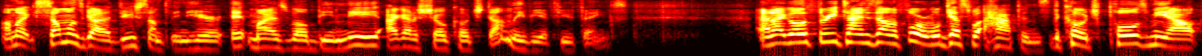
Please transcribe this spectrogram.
I'm like, someone's got to do something here. It might as well be me. I got to show Coach Dunleavy a few things. And I go three times down the floor. Well, guess what happens? The coach pulls me out,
